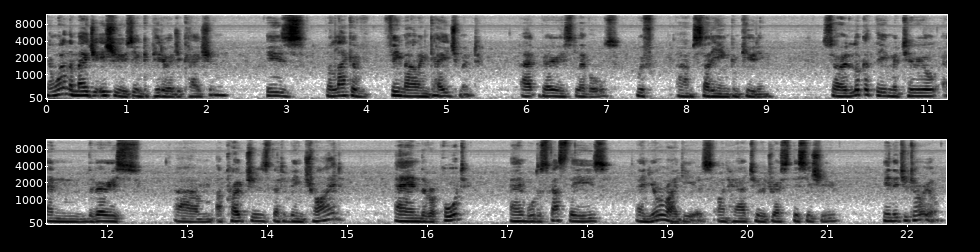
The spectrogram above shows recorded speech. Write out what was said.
Now, one of the major issues in computer education is the lack of female engagement at various levels with um, studying computing. So look at the material and the various um, approaches that have been tried and the report, and we'll discuss these and your ideas on how to address this issue in the tutorial.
